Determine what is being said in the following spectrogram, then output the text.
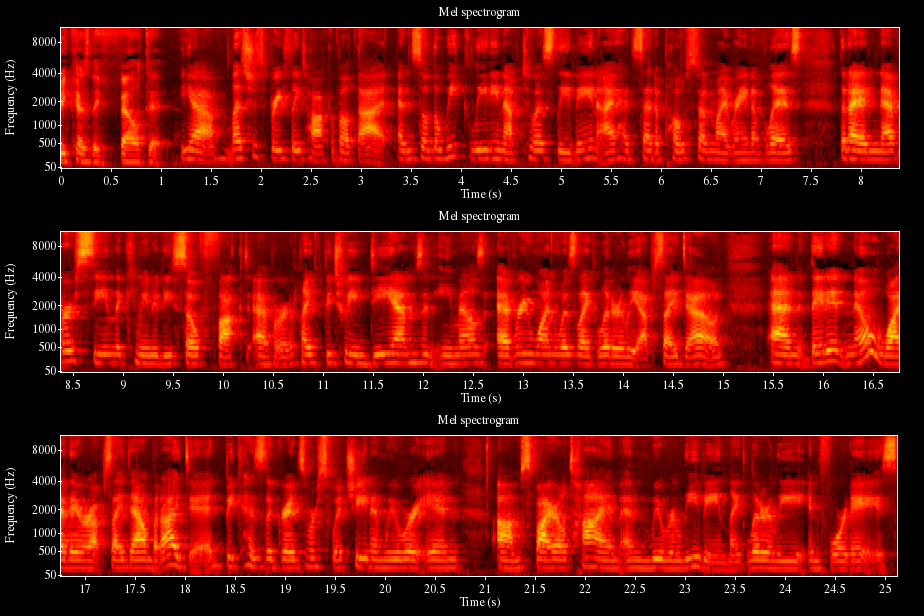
because they felt it. Yeah, let's just briefly talk about that. And so the week leading up to us leaving, I had said a post on my Reign of Liz that I had never seen the community so fucked ever. Like between DMs and emails, everyone was like literally upside down. And they didn't know why they were upside down, but I did because the grids were switching and we were in um, spiral time and we were leaving like literally in four days.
